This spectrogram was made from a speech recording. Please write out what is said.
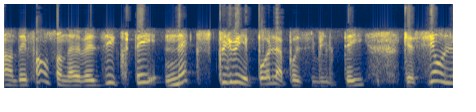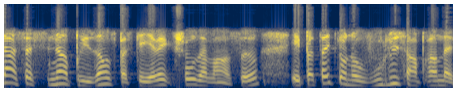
en défense, on avait dit, écoutez, n'excluez pas la possibilité que si on l'a assassiné en prison, c'est parce qu'il y avait quelque chose avant ça. Et peut-être qu'on a voulu s'en prendre à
